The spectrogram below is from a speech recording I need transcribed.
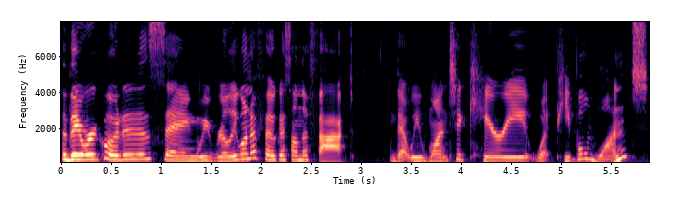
They were quoted as saying, We really want to focus on the fact that we want to carry what people want.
